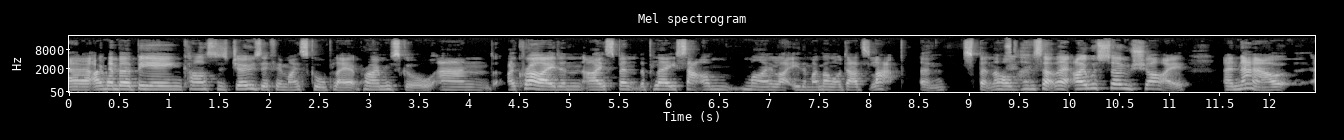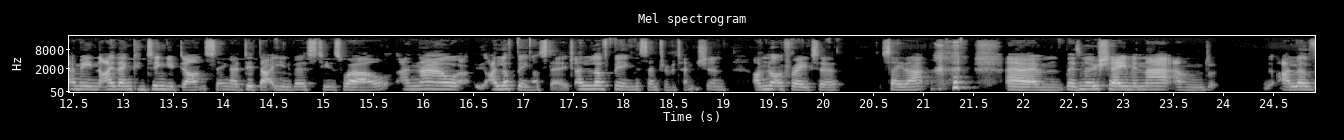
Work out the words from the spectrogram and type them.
Uh, I remember being cast as Joseph in my school play at primary school, and I cried, and I spent the play sat on my like either my mum or dad's lap, and spent the whole time sat there. I was so shy, and now, I mean, I then continued dancing. I did that at university as well, and now I love being on stage. I love being the center of attention. I'm not afraid to say that. um, there's no shame in that, and I love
